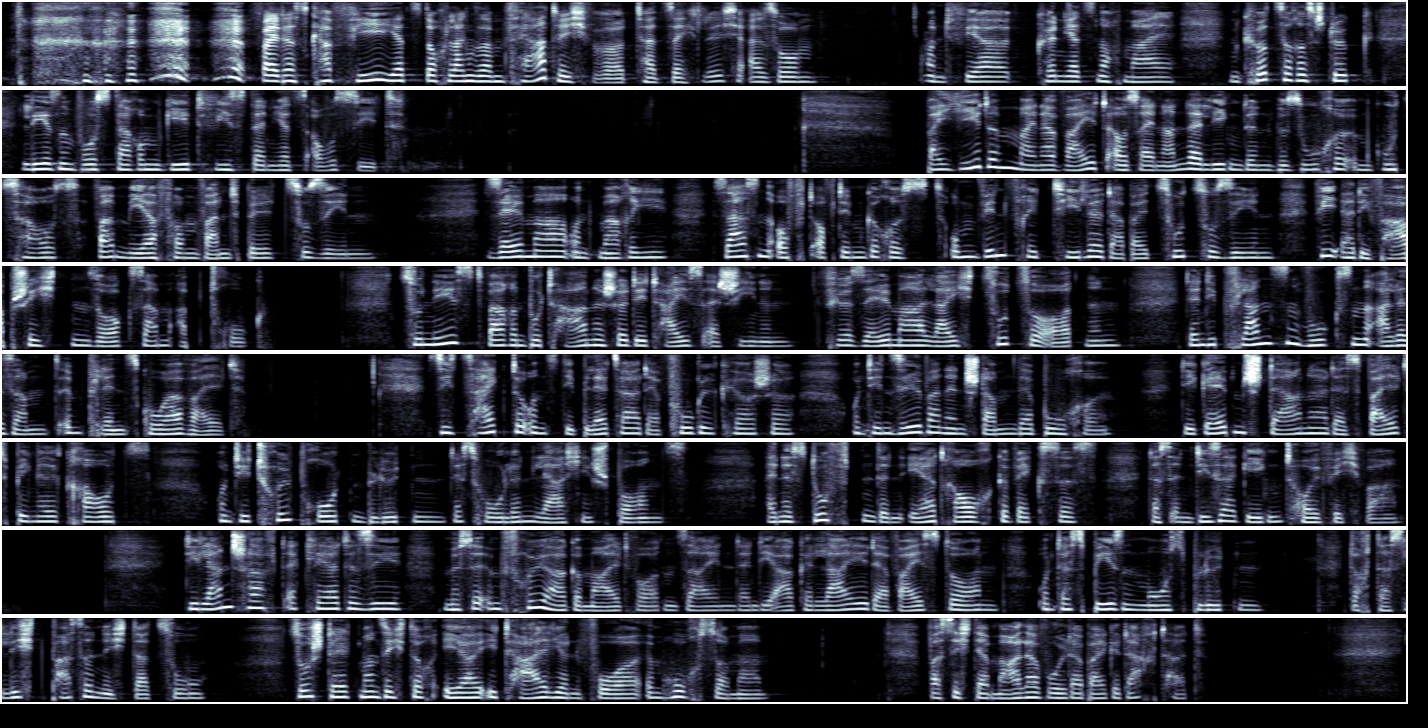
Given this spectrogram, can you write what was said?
weil das Café jetzt doch langsam fertig wird tatsächlich. Also und wir können jetzt noch mal ein kürzeres Stück lesen, wo es darum geht, wie es denn jetzt aussieht. Bei jedem meiner weit auseinanderliegenden Besuche im Gutshaus war mehr vom Wandbild zu sehen. Selma und Marie saßen oft auf dem Gerüst, um Winfried Thiele dabei zuzusehen, wie er die Farbschichten sorgsam abtrug. Zunächst waren botanische Details erschienen, für Selma leicht zuzuordnen, denn die Pflanzen wuchsen allesamt im Plenzkower Wald. Sie zeigte uns die Blätter der Vogelkirsche und den silbernen Stamm der Buche, die gelben Sterne des Waldbingelkrauts und die trübroten Blüten des hohlen Lerchensporns, eines duftenden Erdrauchgewächses, das in dieser Gegend häufig war. Die Landschaft, erklärte sie, müsse im Frühjahr gemalt worden sein, denn die Argelei, der Weißdorn und das Besenmoos blühten. Doch das Licht passe nicht dazu. So stellt man sich doch eher Italien vor im Hochsommer. Was sich der Maler wohl dabei gedacht hat.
